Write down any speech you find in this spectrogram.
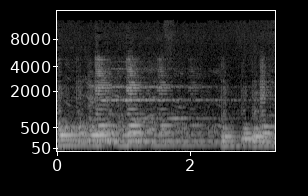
Thank you. Mm-hmm.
